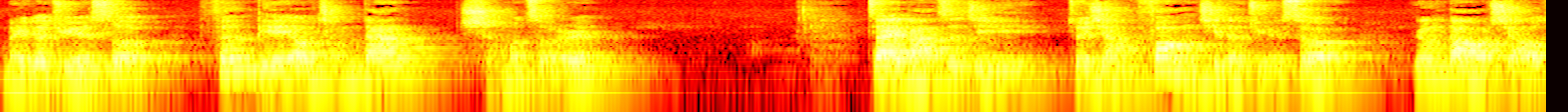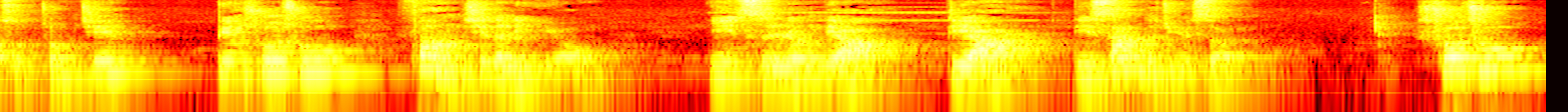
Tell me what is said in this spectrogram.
每个角色分别要承担什么责任？再把自己最想放弃的角色扔到小组中间，并说出放弃的理由，依次扔掉第二、第三个角色，说出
